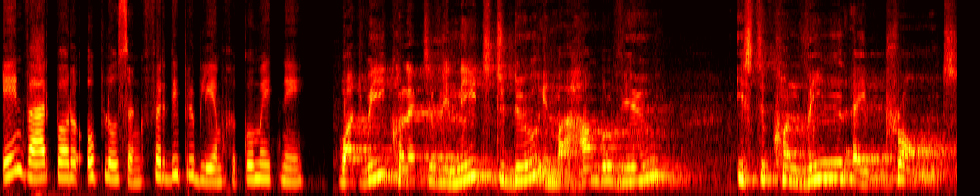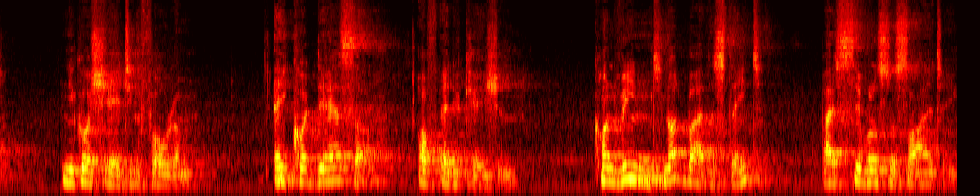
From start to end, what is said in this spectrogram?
en werkbare oplossing vir die probleem gekom het nie. What we collectively need to do in my humble view is to convene a prompt negotiating forum, a codesa of education convened not by the state, by civil society.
